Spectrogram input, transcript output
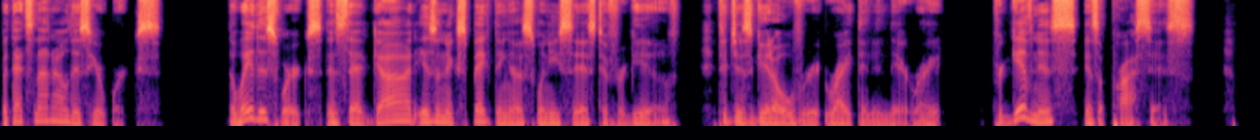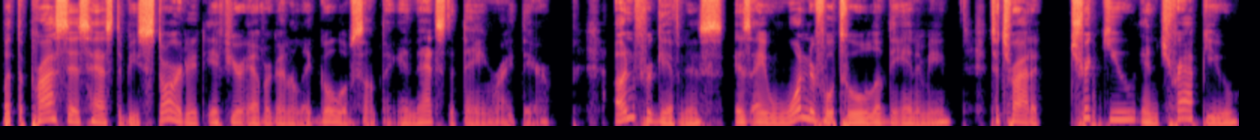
But that's not how this here works. The way this works is that God isn't expecting us when He says to forgive to just get over it right then and there, right? Forgiveness is a process. But the process has to be started if you're ever going to let go of something. And that's the thing right there. Unforgiveness is a wonderful tool of the enemy to try to trick you and trap you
